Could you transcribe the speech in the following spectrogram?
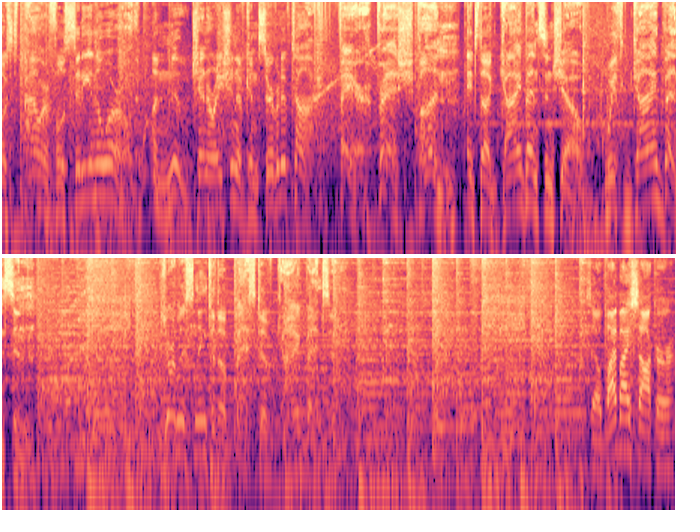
Most powerful city in the world, a new generation of conservative talk. Fair, fresh, fun. It's the Guy Benson Show with Guy Benson. You're listening to the best of Guy Benson. So, bye bye soccer.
